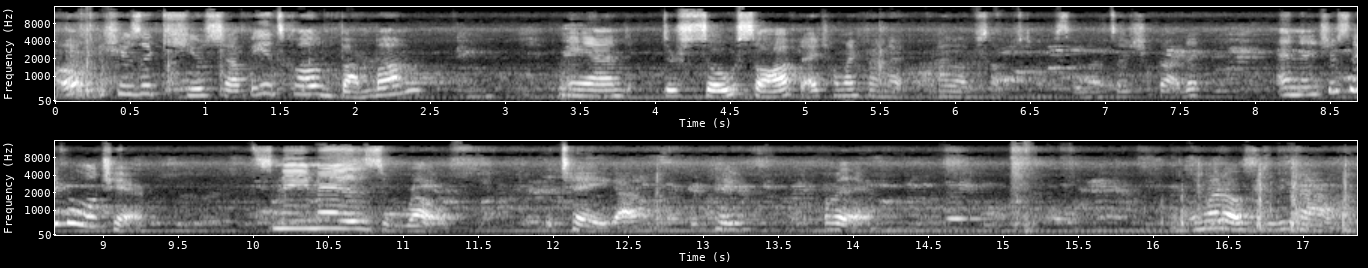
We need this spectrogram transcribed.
Oh, here's a cute stuffy. It's called Bum Bum, and they're so soft. I told my friend I, I love soft stuff, so that's why she got it. And it's just like a little chair. Its name is Ralph. The tag. I don't know. The tag's over there. And what else do we have?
